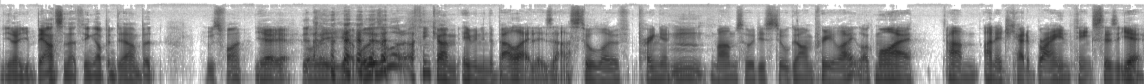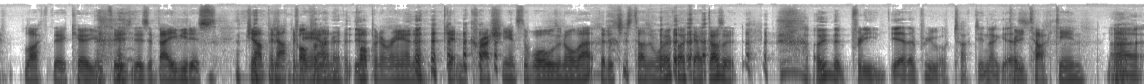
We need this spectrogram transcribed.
You know, you're bouncing that thing up and down, but it was fine." Yeah, yeah. Well, there you go. Well, there's a lot. I think um, even in the ballet, there's uh, still a lot of pregnant Mm. mums who are just still going pretty late. Like my um, uneducated brain thinks there's a, yeah, like the Curb Your Enthusiasm. There's a baby just jumping up and Popping down, around, and yeah. popping around, and getting crashed against the walls and all that. But it just doesn't work like that, does it? I think they're pretty. Yeah, they're pretty well tucked in. I guess. Pretty tucked in. Uh,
